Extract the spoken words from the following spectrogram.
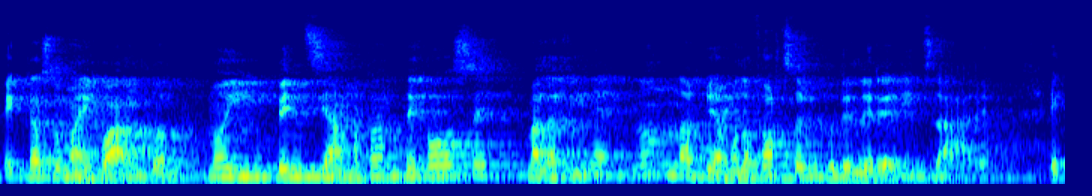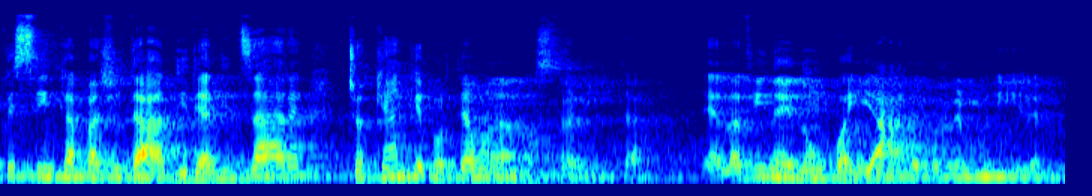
E casomai quando noi pensiamo tante cose ma alla fine non abbiamo la forza per poterle realizzare. E questa incapacità di realizzare ciò che anche portiamo nella nostra vita e alla fine non quagliare potremmo dire.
